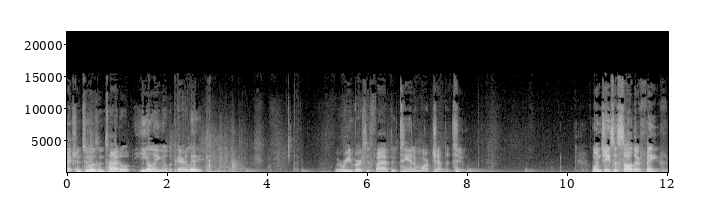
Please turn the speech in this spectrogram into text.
Section 2 is entitled Healing of the Paralytic. We read verses 5 through 10 of Mark chapter 2. When Jesus saw their faith,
